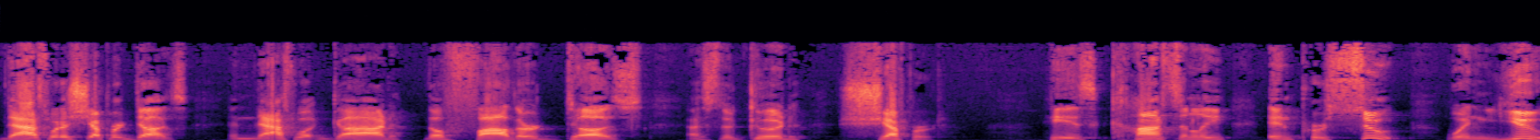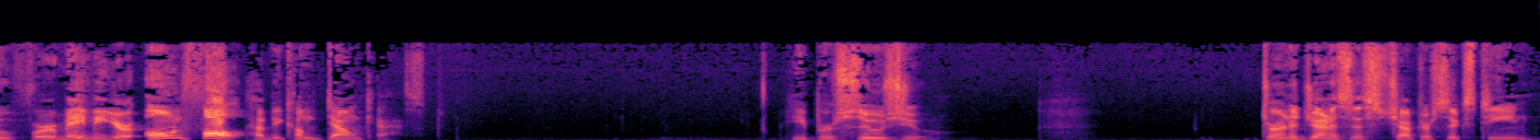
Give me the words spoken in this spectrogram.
That's what a shepherd does. And that's what God the Father does as the good shepherd. He is constantly in pursuit when you, for maybe your own fault, have become downcast. He pursues you. Turn to Genesis chapter 16.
